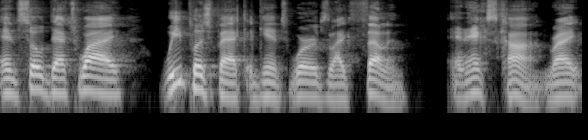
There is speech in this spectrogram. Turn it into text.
And so that's why we push back against words like felon and ex-con right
